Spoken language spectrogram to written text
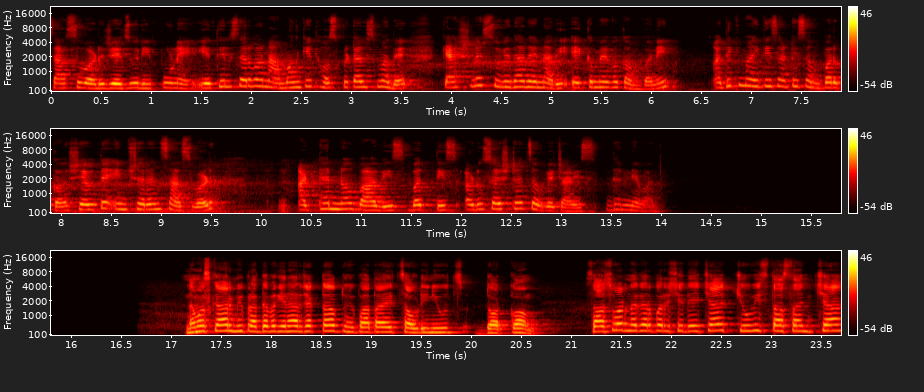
सासवड जेजुरी पुणे येथील सर्व नामांकित हॉस्पिटल्समध्ये कॅशलेस सुविधा देणारी एकमेव कंपनी. अधिक माहितीसाठी संपर्क शेवते इन्शुरन्स सासवड अठ्ठ्याण्णव बावीस बत्तीस अडुसष्ट चव्वेचाळीस. धन्यवाद. नमस्कार मी प्राध्यापक येणार जगताप. तुम्ही पाहताय Chawadi news dot com. Saswad नगर परिषदेच्या चोवीस तासांच्या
